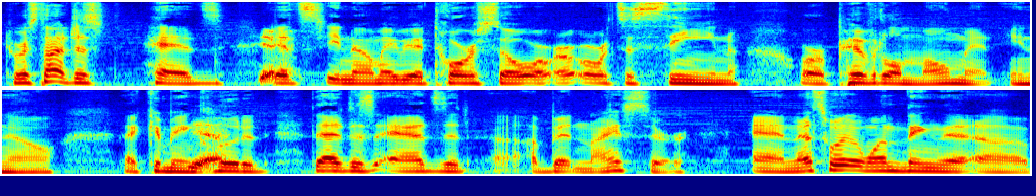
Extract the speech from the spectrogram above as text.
to where it's not just heads, Yeah. it's you know maybe a torso or, or it's a scene or a pivotal moment, you know that can be Yeah. included. That just adds it a bit nicer, and that's what one thing that uh,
